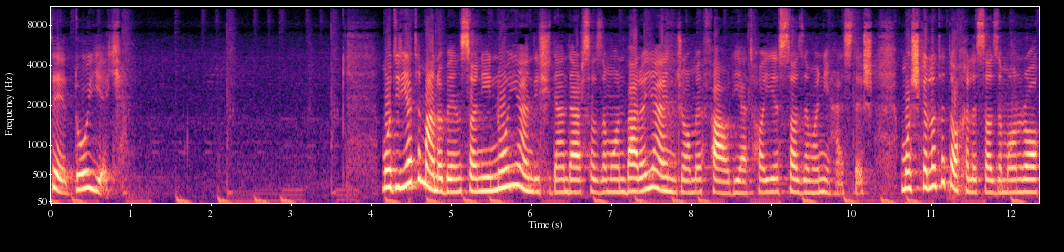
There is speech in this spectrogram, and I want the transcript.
سه دو یک. مدیریت منابع انسانی نوعی اندیشیدن در سازمان برای انجام فعالیت های سازمانی هستش. مشکلات داخل سازمان را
